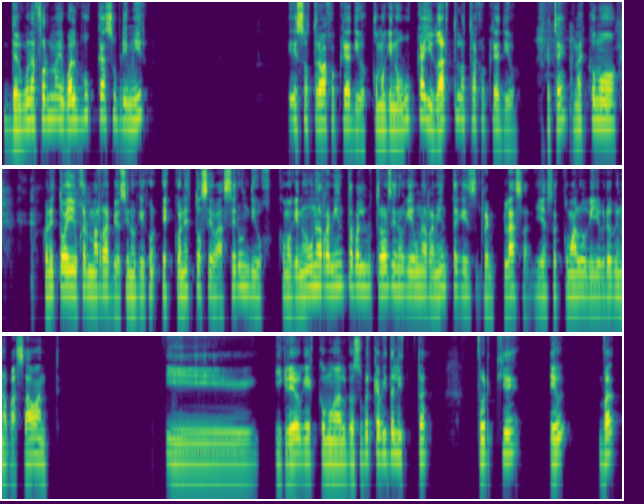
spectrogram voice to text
de alguna forma igual busca suprimir esos trabajos creativos. Como que no busca ayudarte en los trabajos creativos. ¿Cachai? No es como con esto va a dibujar más rápido, sino que con, es con esto se va a hacer un dibujo. Como que no es una herramienta para el ilustrador, sino que es una herramienta que reemplaza. Y eso es como algo que yo creo que no ha pasado antes. Y, y creo que es como algo súper capitalista, porque eh, va-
